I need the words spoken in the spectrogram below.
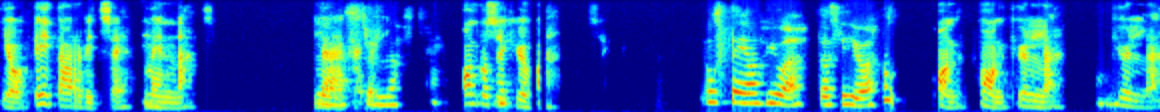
Joo, ei tarvitse mennä kyllä. Onko se hyvä? Se on hyvä, tosi hyvä. On, on, kyllä, kyllä.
